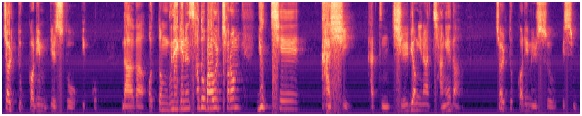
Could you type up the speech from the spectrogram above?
쩔뚝거림일 수도 있고 나아가 어떤 분에게는 사도 바울처럼 육체의 가시 같은 질병이나 장애가 쩔뚝거림일 수 있습니다.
